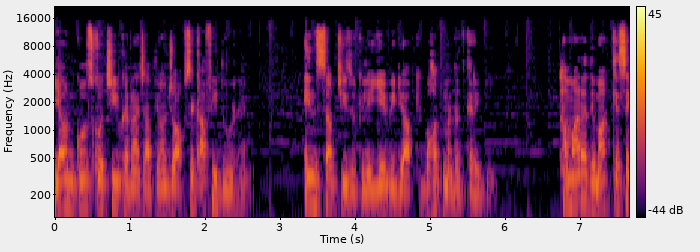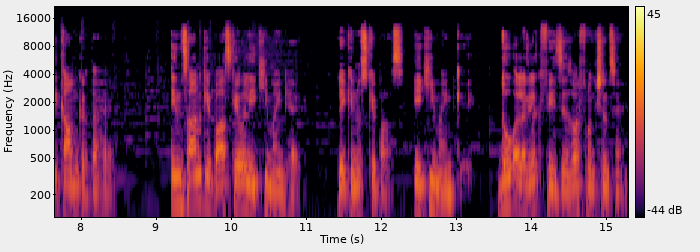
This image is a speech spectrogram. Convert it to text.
या उन गोल्स को अचीव करना चाहते हो जो आपसे काफ़ी दूर हैं। इन सब चीज़ों के लिए ये वीडियो आपकी बहुत मदद करेगी। हमारा दिमाग कैसे काम करता है? इंसान के पास केवल एक ही माइंड है, लेकिन उसके पास एक ही माइंड के दो अलग अलग फेजेस और फ़ंक्शंस हैं।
